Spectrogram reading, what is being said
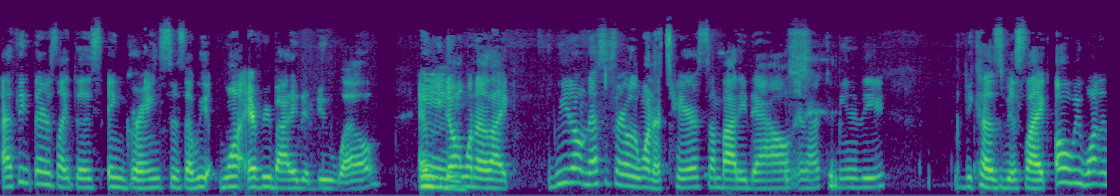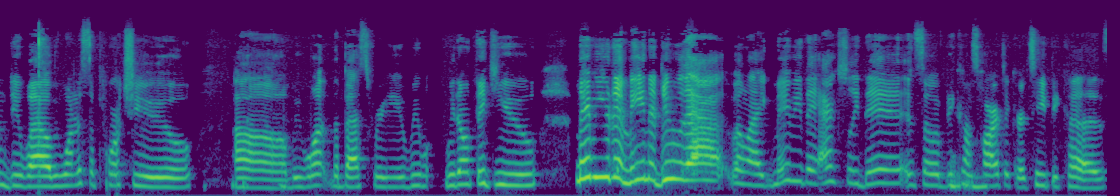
I think there's like this ingrained sense that we want everybody to do well, and mm. we don't want to like we don't necessarily want to tear somebody down in our community because it's like, oh, we want them to do well, we want to support you, um, we want the best for you. We we don't think you maybe you didn't mean to do that, but like maybe they actually did, and so it becomes mm-hmm. hard to critique because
